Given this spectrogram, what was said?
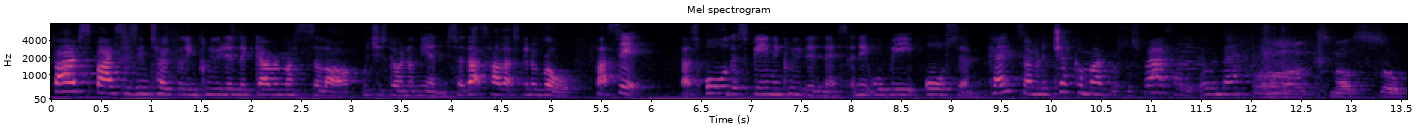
Five spices in total, including the garam masala, which is going on the end. So that's how that's going to roll. That's it. That's all that's being included in this, and it will be awesome. Okay, so I'm going to check on my Brussels sprouts. How's it going there? Oh, it smells so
